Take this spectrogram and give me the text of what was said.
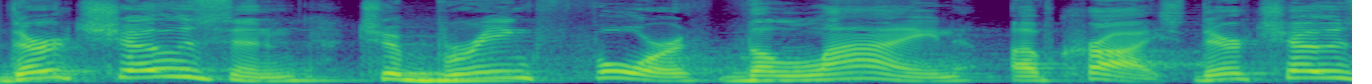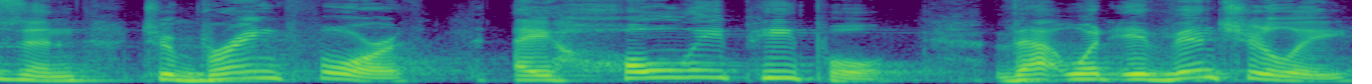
They're chosen to bring forth the line of Christ. They're chosen to bring forth a holy people that would eventually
